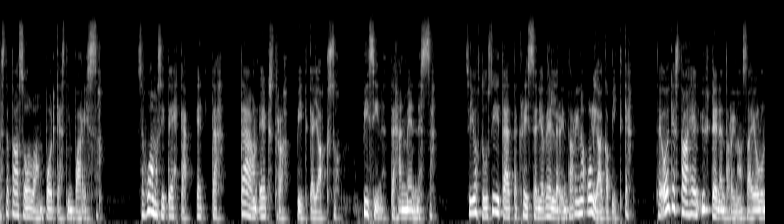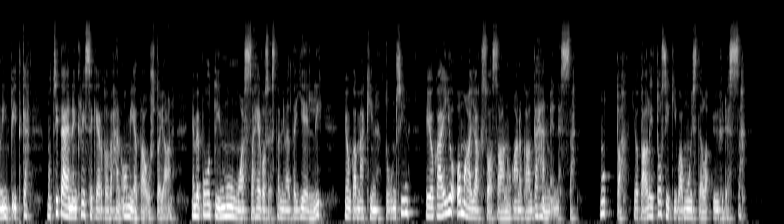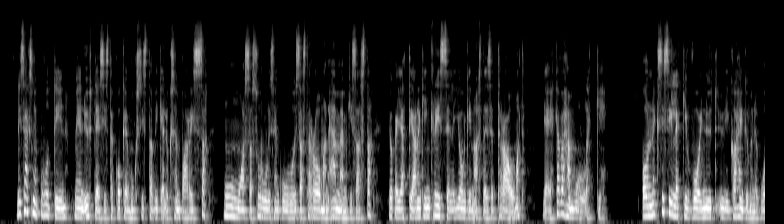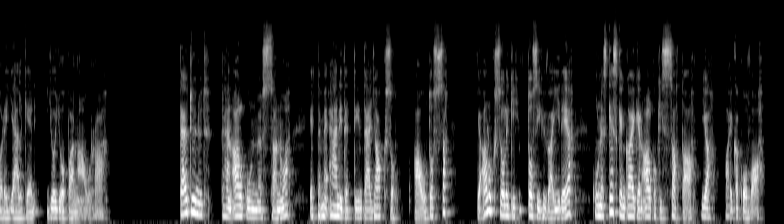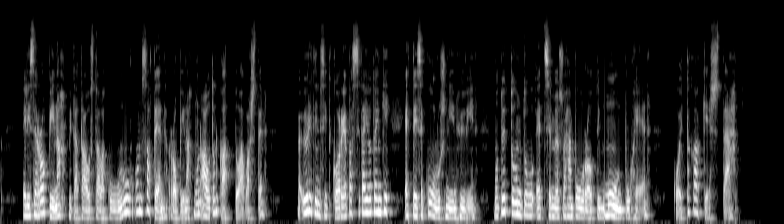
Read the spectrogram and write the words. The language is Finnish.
Sitä taas ollaan podcastin parissa. Sä huomasit ehkä, että tämä on ekstra pitkä jakso, pisin tähän mennessä. Se johtuu siitä, että Krissen ja Vellerin tarina oli aika pitkä. Tai oikeastaan heidän yhteinen tarinansa ei ollut niin pitkä, mutta sitä ennen Krisse kertoi vähän omia taustojaan. Ja me puhuttiin muun muassa hevosesta nimeltä Jelli, jonka mäkin tunsin, ja joka ei ole omaa jaksoa saanut ainakaan tähän mennessä – mutta jota oli tosi kiva muistella yhdessä. Lisäksi me puhuttiin meidän yhteisistä kokemuksista vikelyksen parissa, muun muassa surullisen kuuluisasta Rooman MM-kisasta, joka jätti ainakin Krisselle jonkinasteiset traumat, ja ehkä vähän mullekin. Onneksi sillekin voi nyt yli 20 vuoden jälkeen jo jopa nauraa. Täytyy nyt tähän alkuun myös sanoa, että me äänitettiin tämä jakso autossa – ja aluksi se olikin tosi hyvä idea, kunnes kesken kaiken alkoikin sataa ja aika kovaa. Eli se ropina, mitä taustalla kuuluu, on sateen ropina mun auton kattoa vasten. Mä yritin sitten korjata sitä jotenkin, ettei se kuulus niin hyvin, mutta nyt tuntuu, että se myös vähän puuroutti muun puheen. Koittakaa kestää.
